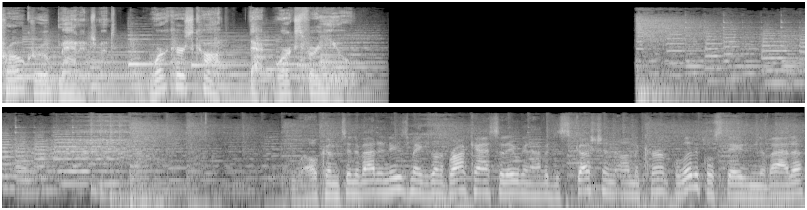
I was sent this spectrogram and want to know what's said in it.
Pro Group Management. Workers' comp that works for you. Welcome to Nevada Newsmakers on the broadcast. Today we're going to have a discussion on the current political state in Nevada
